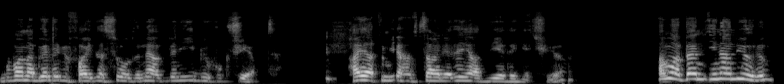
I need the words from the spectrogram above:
bu bana böyle bir faydası oldu. Ne yaptı? Beni iyi bir hukukçu yaptı. Hayatım ya hastanede ya adliyede geçiyor. Ama ben inanıyorum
